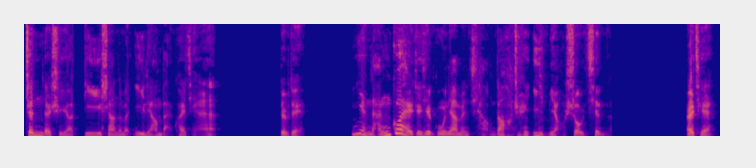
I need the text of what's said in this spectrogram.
真的是要低上那么一两百块钱，对不对？你也难怪这些姑娘们抢到这一秒售罄呢，而且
